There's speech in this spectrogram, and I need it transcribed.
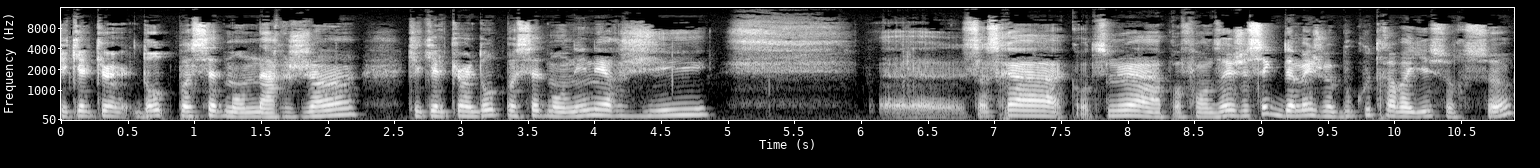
que quelqu'un d'autre possède mon argent, que quelqu'un d'autre possède mon énergie. Euh, ça serait à continuer à approfondir. Je sais que demain, je vais beaucoup travailler sur ça.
